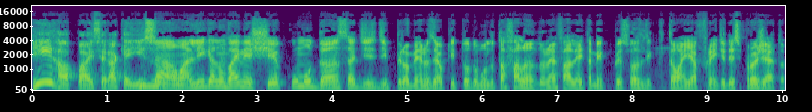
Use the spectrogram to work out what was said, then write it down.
Ih, rapaz, será que é isso? Não, a liga não vai mexer com mudança de, de pelo menos é o que todo mundo está falando, né? Falei também com pessoas que estão aí à frente desse projeto.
